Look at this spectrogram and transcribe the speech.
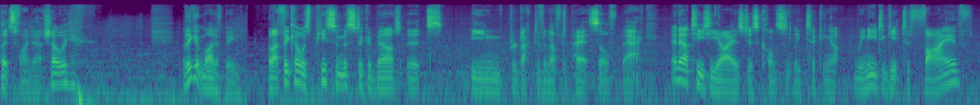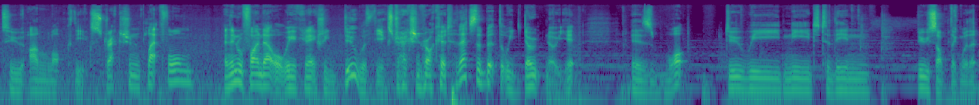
Let's find out, shall we? I think it might have been. But I think I was pessimistic about it being productive enough to pay itself back. And our TTI is just constantly ticking up. We need to get to 5 to unlock the extraction platform. And then we'll find out what we can actually do with the extraction rocket. That's the bit that we don't know yet. Is what do we need to then do something with it?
